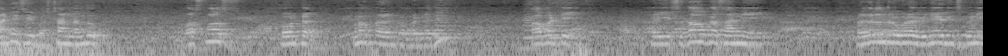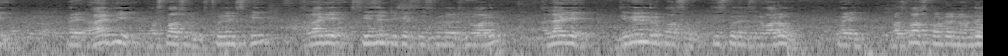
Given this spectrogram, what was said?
ఆర్టీసీ బస్టాండ్ నందు బస్ పాస్ కౌంటర్ పునఃప్రారంభించబడినది కాబట్టి మరి ఈ సదావకాశాన్ని ప్రజలందరూ కూడా వినియోగించుకొని మరి రాయితీ బస్ పాసులు స్టూడెంట్స్కి అలాగే సీజన్ టికెట్స్ తీసుకుని వారు అలాగే దివ్యాంగుల పాసులు తీసుకోదలిసిన వారు మరి బస్ కౌంటర్ నందు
